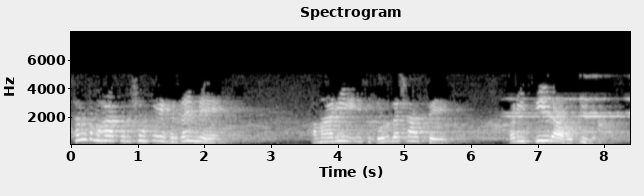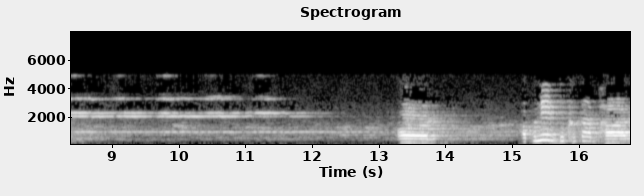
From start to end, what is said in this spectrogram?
संत महापुरुषों के हृदय में हमारी इस दुर्दशा से बड़ी पीड़ा होती है। और अपने दुख का भार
